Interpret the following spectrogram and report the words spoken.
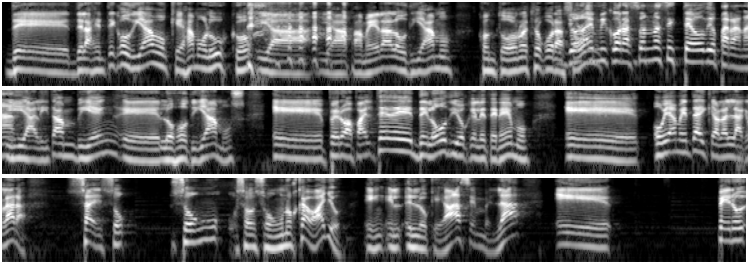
de, de la gente que odiamos, que es a Molusco y a, y a Pamela la odiamos con todo nuestro corazón. Yo, en mi corazón no existe odio para nada. Y a Ali también eh, los odiamos. Eh, pero aparte de- del odio que le tenemos, eh, obviamente hay que hablarla clara. O sea, son, son, son, son unos caballos en, en- en lo que hacen, ¿verdad? Eh, pero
